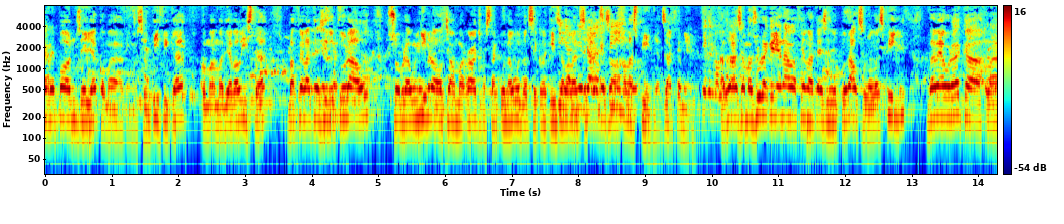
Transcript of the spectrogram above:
Carré Pons, ella, com a, com a científica, com a medievalista, va fer la tesi doctoral sobre un llibre del Jaume Roig, bastant conegut, del segle XV sí, valencià, que és a l'Espill, exactament. Aleshores, a mesura que ella anava fent la tesi doctoral sobre l'Espill, va veure que la,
